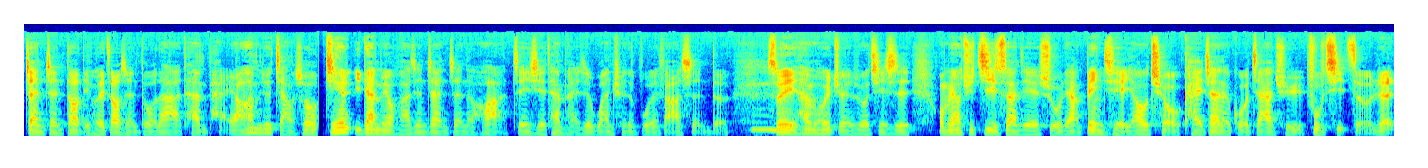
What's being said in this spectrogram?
战争到底会造成多大的碳排，然后他们就讲说，今天一旦没有发生战争的话，这些碳排是完全都不会发生的。所以他们会觉得说，其实我们要去计算这些数量，并且要求开战的国家去负起责任。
